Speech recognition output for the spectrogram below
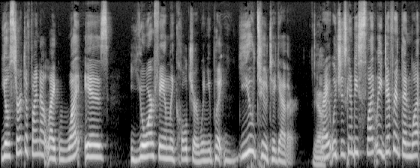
you'll start to find out like what is your family culture when you put you two together yeah. right? Which is going to be slightly different than what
